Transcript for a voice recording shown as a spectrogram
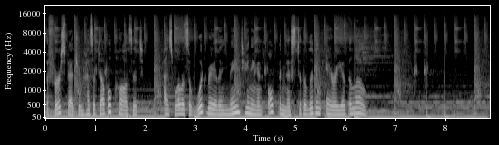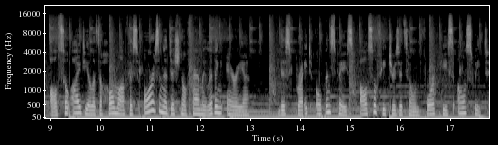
The first bedroom has a double closet, as well as a wood railing maintaining an openness to the living area below also ideal as a home office or as an additional family living area, this bright open space also features its own four piece ensuite.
